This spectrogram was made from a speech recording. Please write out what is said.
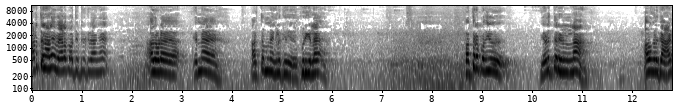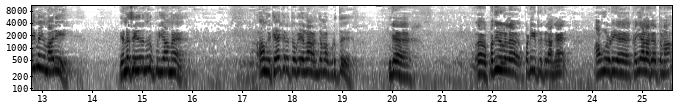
அடுத்த நாளே வேலை பார்த்துட்டு இருக்கிறாங்க. அதோட என்ன அர்த்தம்னு எங்களுக்கு புரியல. பத்திரப்பதிவு எழுத்தர்கள்லாம் அவங்களுக்கு அடிமை மாதிரி என்ன செய்யறதுன்னு புரியாம அவங்க கேட்குற தொகையெல்லாம் லஞ்சமாக கொடுத்து இங்கே பதிவுகளை பண்ணிக்கிட்டு இருக்கிறாங்க. அவங்களுடைய கையாளகத்தனம்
